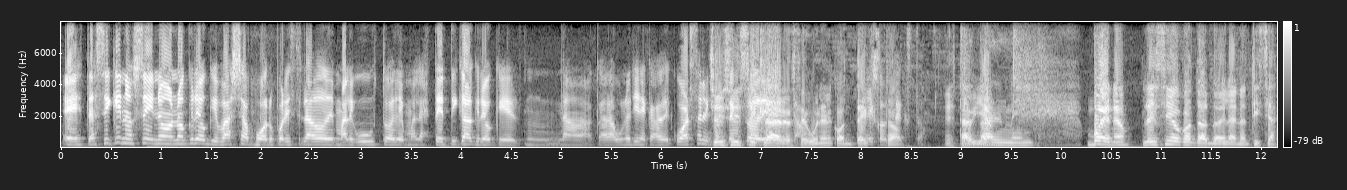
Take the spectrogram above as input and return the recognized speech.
Este, así que no sé, no, no creo que vaya por, por ese lado de mal gusto, de mala estética. Creo que mm, nada, cada uno tiene que adecuarse en el Sí, sí, contexto sí, de claro, según el contexto. El contexto. Está bien. Bueno, les sigo contando de la noticia.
